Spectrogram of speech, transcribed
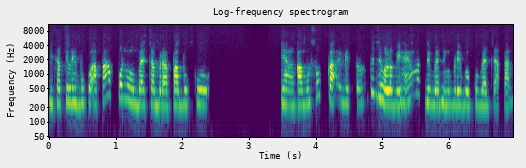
bisa pilih buku apa pun mau baca berapa buku yang kamu suka gitu itu jauh lebih hemat dibanding beli buku bacakan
